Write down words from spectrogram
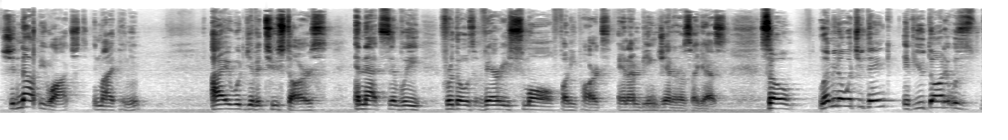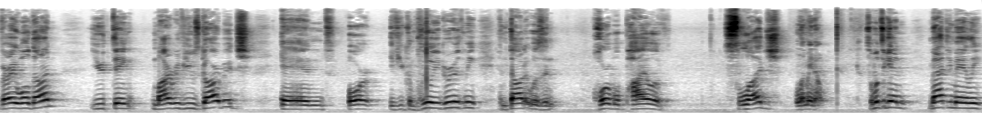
should not be watched, in my opinion. I would give it two stars, and that's simply for those very small funny parts, and I'm being generous, I guess. So, let me know what you think. If you thought it was very well done, you think my review's garbage, and or if you completely agree with me and thought it was a horrible pile of sludge, let me know. So once again, Matthew Maley,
